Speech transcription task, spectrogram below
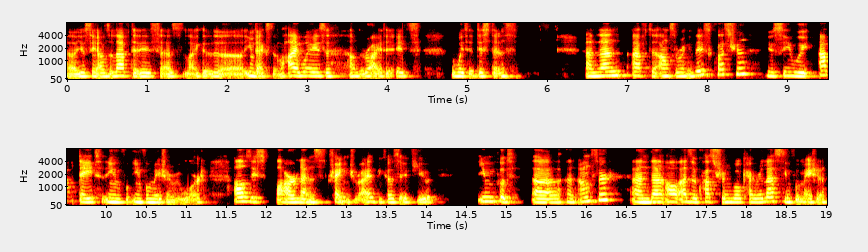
Uh, you see on the left, it says like the index of highways. On the right, it's weighted distance. And then after answering this question, you see we update inf information reward. All these bar lengths change, right? Because if you input uh, an answer and then all other questions will carry less information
